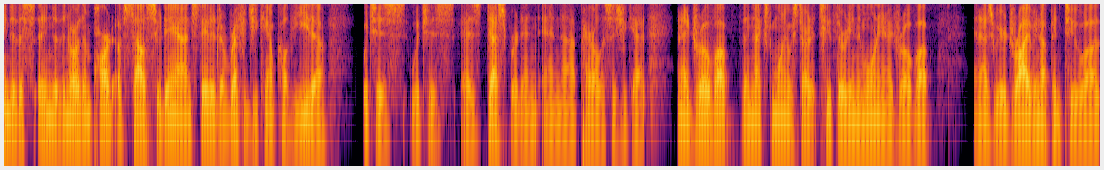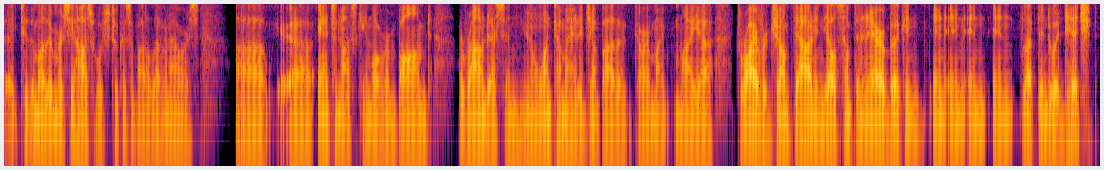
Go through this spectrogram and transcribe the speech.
into into the northern part of South Sudan, stayed at a refugee camp called Yida, which is which is as desperate and and uh, perilous as you get. And I drove up the next morning. We started at two thirty in the morning. I drove up, and as we were driving up into uh, to the Mother Mercy Hospital, which took us about eleven hours, uh, uh, Antonovs came over and bombed around us. And you know, one time I had to jump out of the car. My my uh, driver jumped out and yelled something in Arabic and and, and and and leapt into a ditch.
